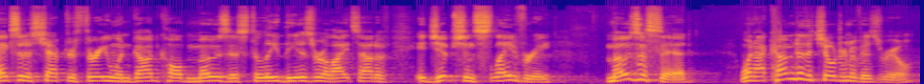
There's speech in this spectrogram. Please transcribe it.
Exodus chapter 3 when God called Moses to lead the Israelites out of Egyptian slavery. Moses said, When I come to the children of Israel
